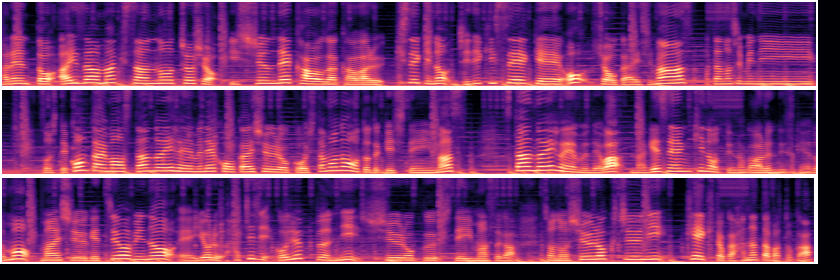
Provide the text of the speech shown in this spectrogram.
タレント相沢真紀さんの著書「一瞬で顔が変わる奇跡の自力整形」を紹介します。お楽しみに。そして今回もスタンド FM で公開収録をしたものをお届けしています。スタンド FM では投げ銭機能っていうのがあるんですけれども毎週月曜日の、え夜8時50分に収録していますがその収録中にケーキとか花束とか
